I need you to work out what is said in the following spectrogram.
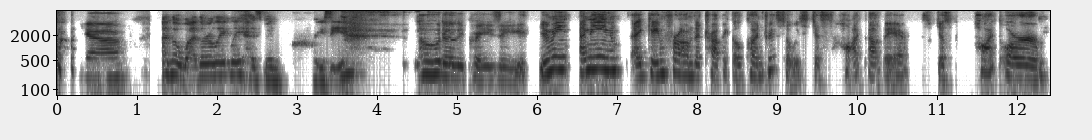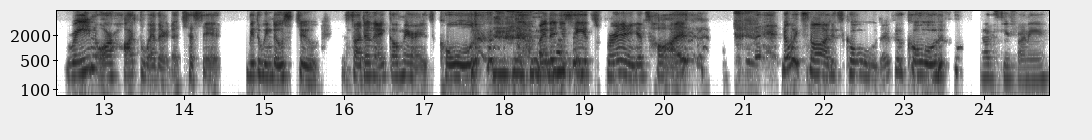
yeah. And the weather lately has been crazy. totally crazy. You mean, I mean, I came from the tropical country, so it's just hot out there. It's just hot or rain or hot weather. That's just it between those two. And suddenly I come here, it's cold. but then you say it's spring, it's hot. no, it's not. It's cold. I feel cold. That's too funny.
